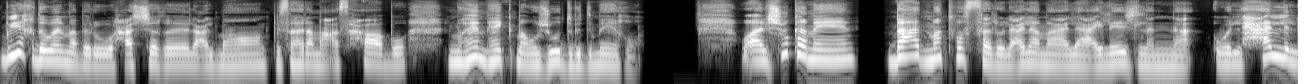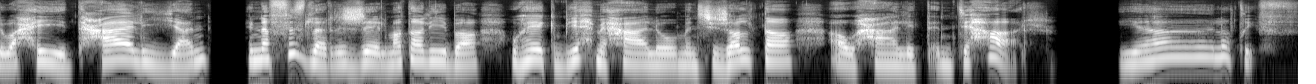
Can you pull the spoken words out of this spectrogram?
وبياخده وين ما بيروح على الشغل على البنك بسهرة مع أصحابه. المهم هيك موجود بدماغه. وقال شو كمان؟ بعد ما توصلوا العلماء على علاج للنق والحل الوحيد حاليا ينفذ للرجال مطالبها وهيك بيحمي حاله من شي جلطة أو حالة انتحار. يا لطيف.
